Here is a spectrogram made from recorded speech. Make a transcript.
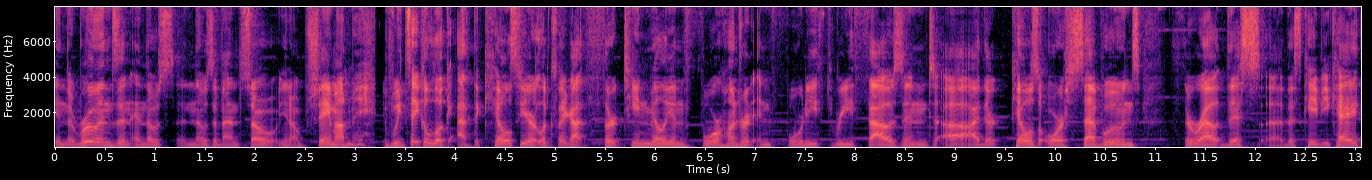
in the ruins and, and those in those events. So you know shame on me. If we take a look at the kills here it looks like I got 13 million 443 thousand uh, either kills or sev wounds throughout this uh, this kvk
